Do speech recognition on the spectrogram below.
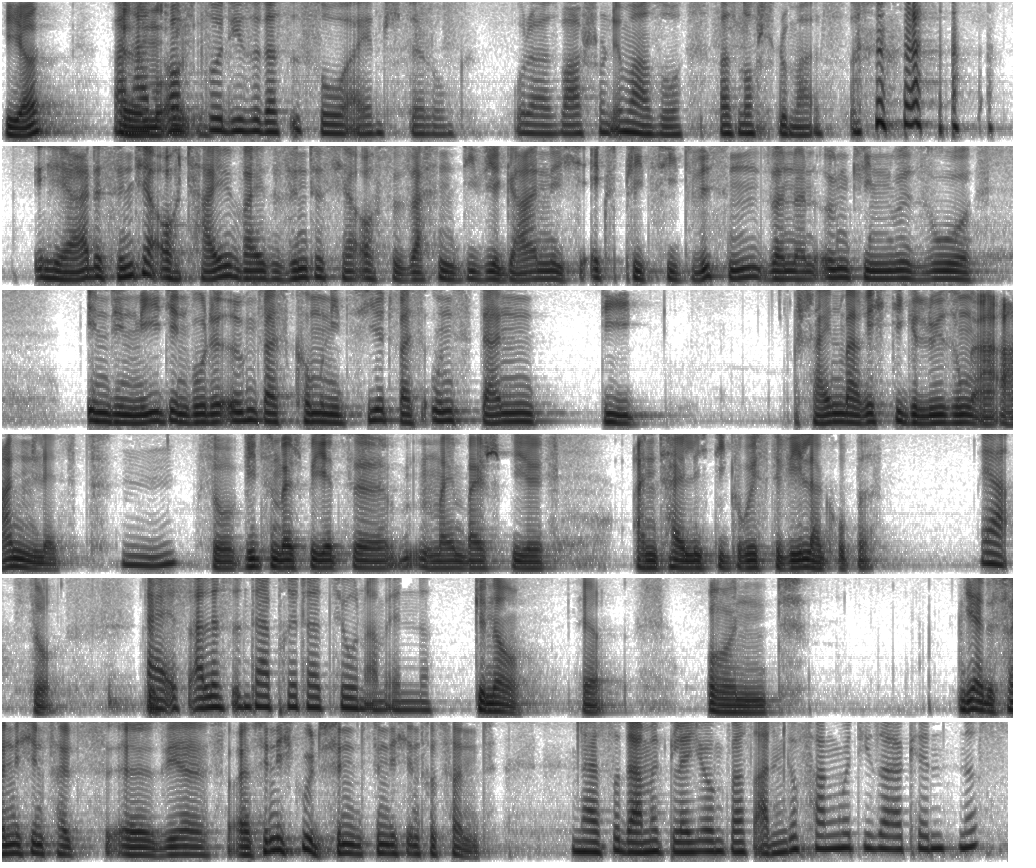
Ja. Man ähm, hat oft so diese, das ist so Einstellung. Oder es war schon immer so, was noch schlimmer ist. Ja, das sind ja auch teilweise sind es ja auch so Sachen, die wir gar nicht explizit wissen, sondern irgendwie nur so in den Medien wurde irgendwas kommuniziert, was uns dann die scheinbar richtige Lösung erahnen lässt. Mhm. So wie zum Beispiel jetzt äh, mein Beispiel anteilig die größte Wählergruppe. Ja. So. Da ist alles Interpretation am Ende. Genau, ja. Und ja, das fand ich jedenfalls äh, sehr, äh, finde ich gut, finde find ich interessant. Hast du damit gleich irgendwas angefangen mit dieser Erkenntnis?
